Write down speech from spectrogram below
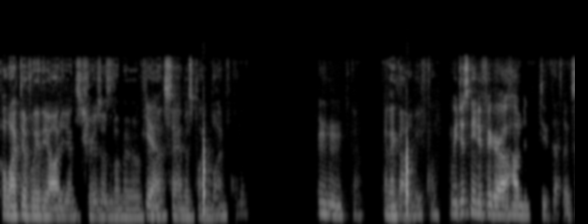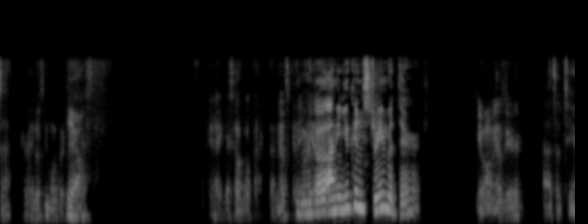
collectively the audience chooses the move, Yeah. and then Sam is playing blindfolded. Mm-hmm. I think that'll be fun. We just need to figure out how to do that exactly. Right, let's move it. Yeah. Okay, I guess I'll go back then. That was a good You wanna idea. go? I mean you can stream with Derek. You want me over here? That's up to you.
